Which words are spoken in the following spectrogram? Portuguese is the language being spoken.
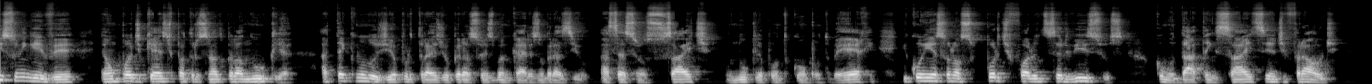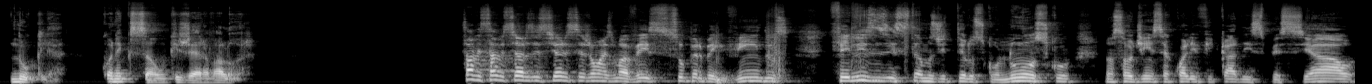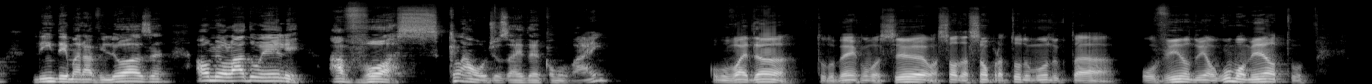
Isso Ninguém Vê é um podcast patrocinado pela Núclea, a tecnologia por trás de operações bancárias no Brasil. Acesse nosso site, nuclea.com.br, e conheça o nosso portfólio de serviços, como Data Insights e Antifraude. Núclea, conexão que gera valor. Salve, salve, senhoras e senhores, sejam mais uma vez super bem-vindos. Felizes estamos de tê-los conosco, nossa audiência qualificada e especial, linda e maravilhosa. Ao meu lado, ele, a voz. Cláudio Zaidan, como vai? Como vai, Dan? Tudo bem com você? Uma saudação para todo mundo que está ouvindo em algum momento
